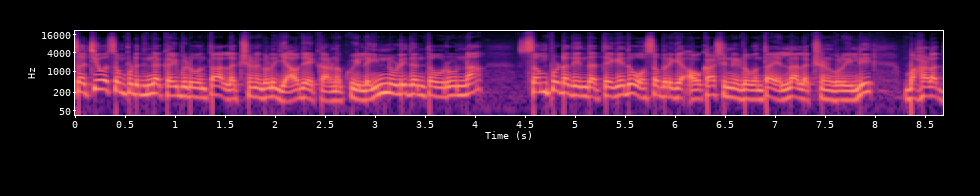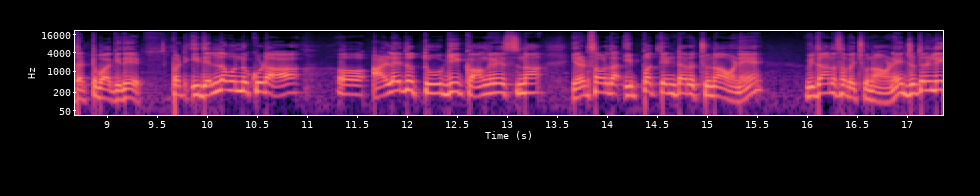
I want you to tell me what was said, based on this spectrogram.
ಸಚಿವ ಸಂಪುಟದಿಂದ ಕೈ ಬಿಡುವಂಥ ಲಕ್ಷಣಗಳು ಯಾವುದೇ ಕಾರಣಕ್ಕೂ ಇಲ್ಲ. ಇನ್ನುಳಿದಂಥವ್ರನ್ನ ಸಂಪುಟದಿಂದ ತೆಗೆದು ಹೊಸಬರಿಗೆ ಅವಕಾಶ ನೀಡುವಂಥ ಎಲ್ಲ ಲಕ್ಷಣಗಳು ಇಲ್ಲಿ ಬಹಳ ದಟ್ಟವಾಗಿದೆ. ಬಟ್ ಇದೆಲ್ಲವನ್ನು ಕೂಡ ಅಳೆದು ತೂಗಿ ಕಾಂಗ್ರೆಸ್ನ ಎರಡು ಸಾವಿರದ ಇಪ್ಪತ್ತೆಂಟರ ಚುನಾವಣೆ ವಿಧಾನಸಭೆ ಚುನಾವಣೆ. ಜೊತೆಯಲ್ಲಿ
